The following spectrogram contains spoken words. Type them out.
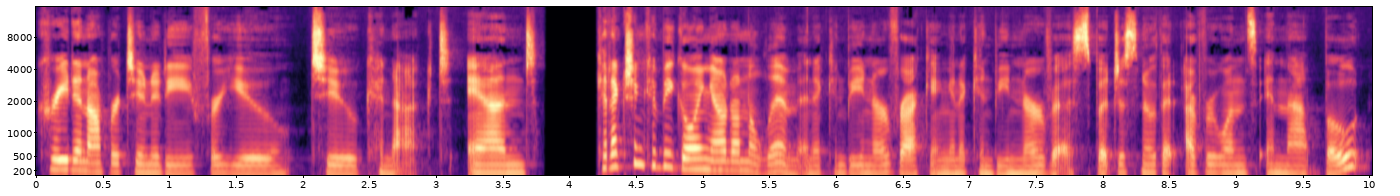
create an opportunity for you to connect. And connection can be going out on a limb and it can be nerve wracking and it can be nervous, but just know that everyone's in that boat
